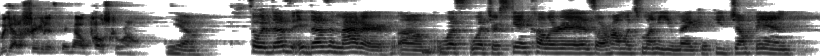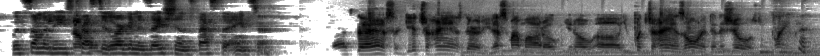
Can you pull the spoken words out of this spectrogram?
we got to figure this thing out post corona. Yeah. So it does it doesn't matter um, what's what your skin color is or how much money you make. If you jump in with some of these trusted organizations, that's the answer. That's the answer. Get your hands dirty. That's my motto. You know, uh, you put your hands on it, then it's yours. You claim it.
